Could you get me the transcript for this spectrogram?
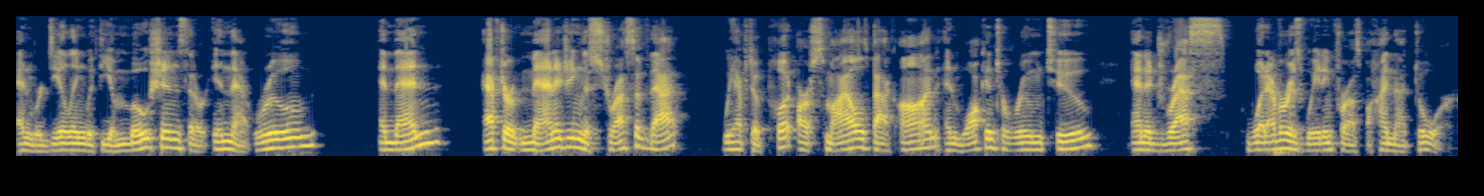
and we're dealing with the emotions that are in that room. And then, after managing the stress of that, we have to put our smiles back on and walk into room two and address whatever is waiting for us behind that door.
